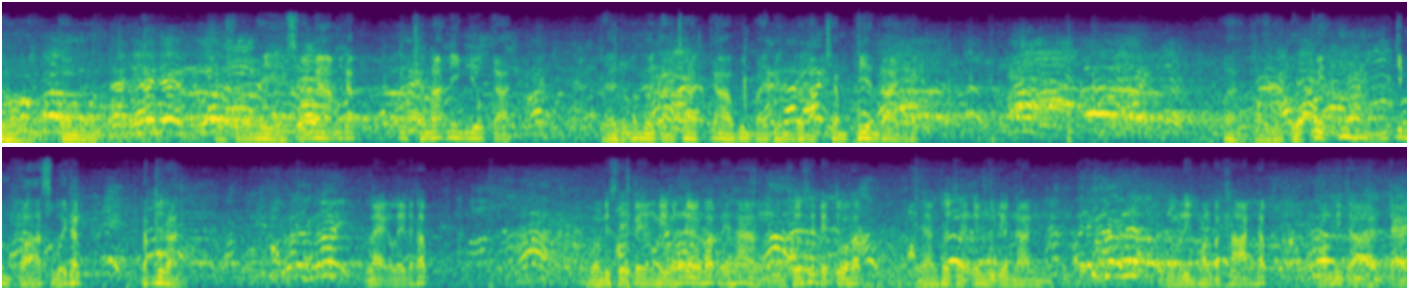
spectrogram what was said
ก็ต้องซ้อมให้สวยงามนะครับผู้ชนะนี่มีโอกาสเจอกับนักมวยต่างชาติก้าวขึ้นไปเป็นระดับแชมเปี้ยนได้นะครับว่าต่อยลงตัวอุ้ยจิ้มขวาสวยครับ รักนิรันดร์แรกกันเลยนะครับวันพิเศษก็ยังมีเหมือนเดิมครับในห้างเสือสิบเอ็ดตัวครับในห้างเชิดชัยเอื้องบุญยนันนมรินพรประธานครับ พร้อมที่จะแจก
